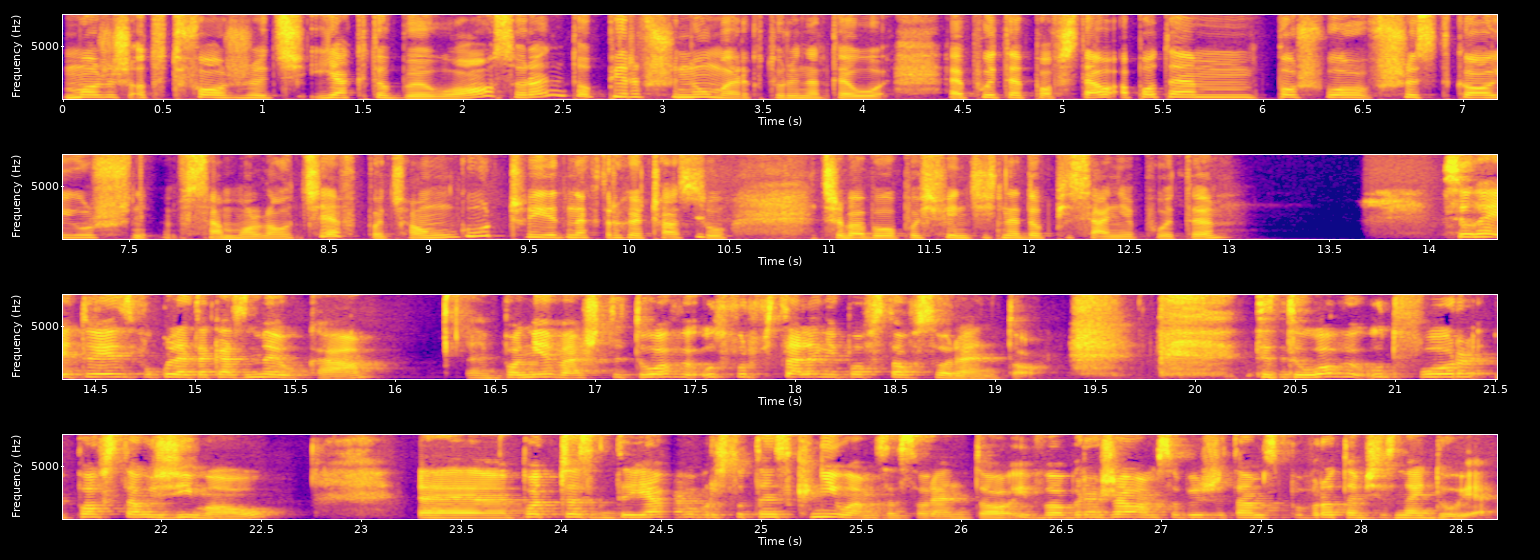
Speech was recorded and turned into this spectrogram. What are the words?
możesz odtworzyć, jak to było. Sorrento, pierwszy numer, który na tę e, płytę powstał, a potem poszło wszystko już w samolocie, w pociągu, czy jednak trochę czasu trzeba było poświęcić na dopisanie płyty? Słuchaj, to jest w ogóle taka zmyłka, e, ponieważ tytułowy utwór wcale nie powstał w Sorrento. Tytułowy utwór powstał zimą, e, podczas gdy ja po prostu tęskniłam za Sorrento i wyobrażałam sobie, że tam z powrotem się znajduję.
